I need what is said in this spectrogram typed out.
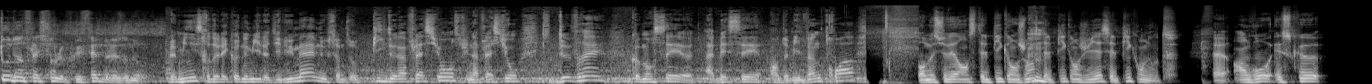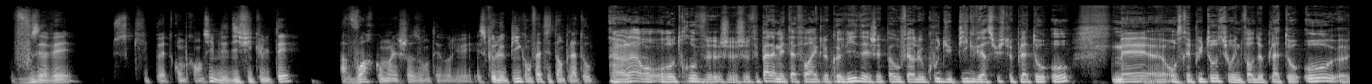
taux d'inflation le plus faible de la zone euro. Le ministre de l'économie le dit lui-même, nous sommes au pic de l'inflation, c'est une inflation qui devrait commencer euh, à baisser en 2023. Bon, monsieur Véran, c'était le pic en juin, c'était le pic en juillet, c'est le pic en août. Euh, en gros, est-ce que vous avez, ce qui peut être compréhensible, des difficultés à voir comment les choses vont évoluer Est-ce que le pic, en fait, c'est un plateau Alors là, on retrouve, je ne fais pas la métaphore avec le Covid, et je vais pas vous faire le coup du pic versus le plateau haut, mais euh, on serait plutôt sur une forme de plateau haut euh,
